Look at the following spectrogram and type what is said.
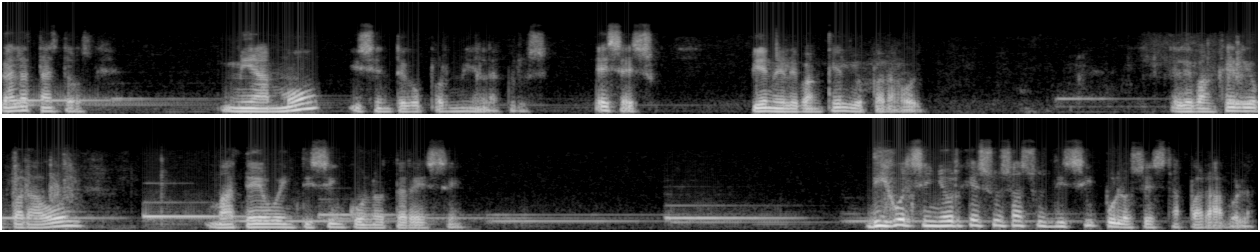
Gálatas 2, me amó y se entregó por mí en la cruz. Es eso. Viene el Evangelio para hoy. El Evangelio para hoy, Mateo 25, 1, 13. Dijo el Señor Jesús a sus discípulos esta parábola.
